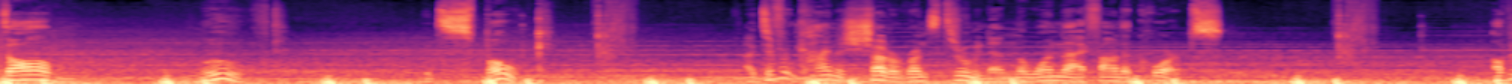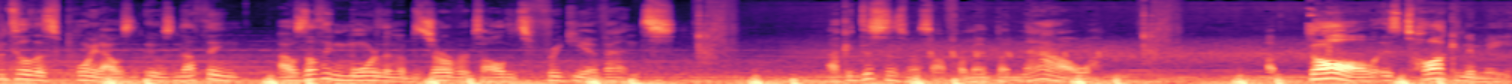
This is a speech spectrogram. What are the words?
doll moved. It spoke. A different kind of shudder runs through me than the one that I found a corpse. Up until this point, I was it was nothing. I was nothing more than an observer to all these freaky events. I could distance myself from it, but now, a doll is talking to me.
